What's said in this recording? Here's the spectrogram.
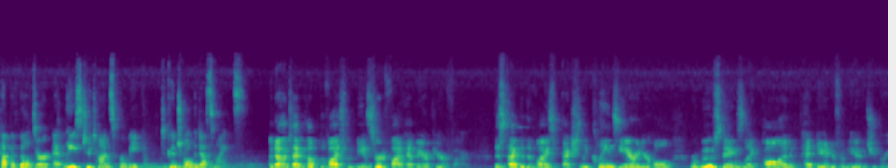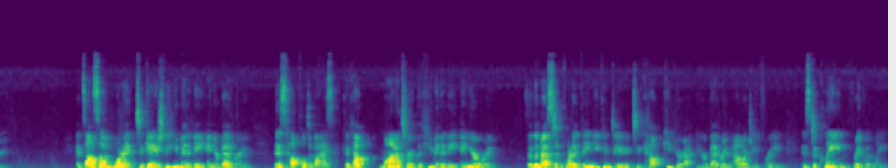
HEPA filter at least two times per week to control the dust mites. Another type of HEPA device would be a certified HEPA air purifier. This type of device actually cleans the air in your home, removes things like pollen and pet dander from the air that you breathe. It's also important to gauge the humidity in your bedroom. This helpful device could help monitor the humidity in your room. So the most important thing you can do to help keep your, your bedroom allergy free is to clean frequently.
